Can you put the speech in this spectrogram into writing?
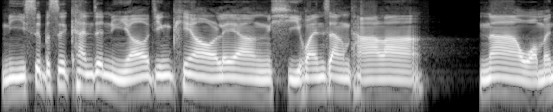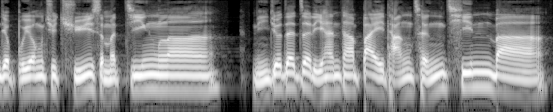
你是不是看这女妖精漂亮，喜欢上她啦？那我们就不用去取什么经啦，你就在这里和他拜堂成亲吧。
